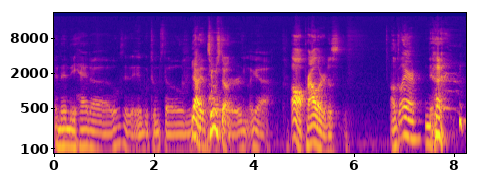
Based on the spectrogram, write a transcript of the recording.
And then he had uh, what was it? Tombstone. Yeah, Power, Tombstone. Yeah. oh, Prowler just Uncle Aaron. Yeah.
